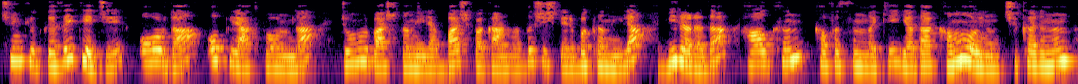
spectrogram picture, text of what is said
Çünkü gazeteci orada o platformda Cumhurbaşkanıyla, Başbakanla, Dışişleri Bakanıyla bir arada halkın kafasındaki ya da kamuoyunun çıkarını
